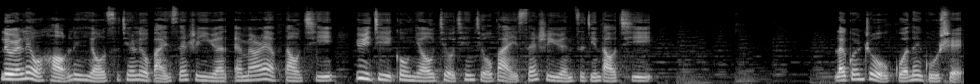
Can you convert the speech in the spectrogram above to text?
六月六号另有四千六百三十亿元 MLF 到期，预计共有九千九百三十亿元资金到期。来关注国内股市，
